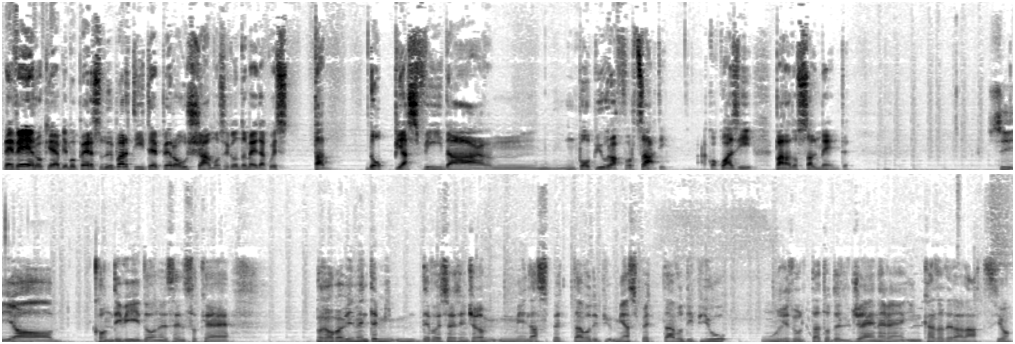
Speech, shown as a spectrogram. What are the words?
è vero che abbiamo perso due partite, però usciamo secondo me da questa doppia sfida um, un po' più rafforzati, quasi paradossalmente. Sì, io condivido, nel senso che probabilmente mi, devo essere sincero, me l'aspettavo di più, mi aspettavo di più un risultato del genere in casa della Lazio,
